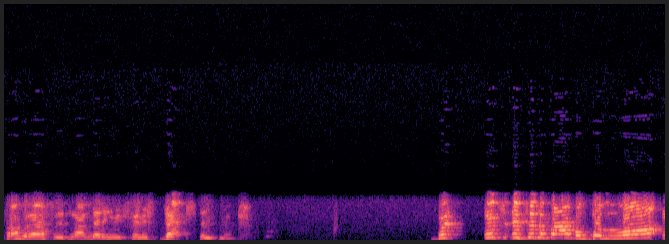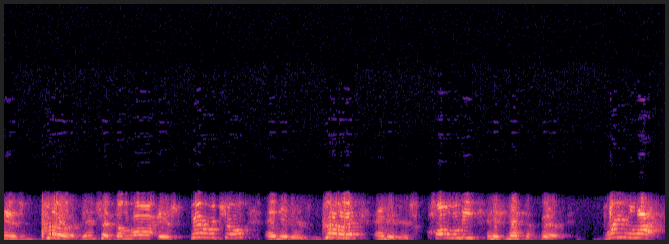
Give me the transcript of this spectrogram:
Prophet Ashley is not letting me finish that statement. But it's, it's in the Bible. The law is good. It said the law is spiritual and it is good and it is holy and it's meant to bring life.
